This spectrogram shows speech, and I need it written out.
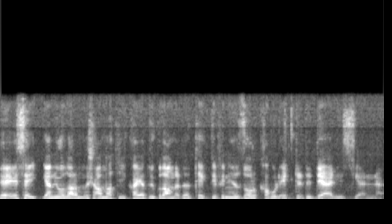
Neredeyse yanıyorlarmış anlattığı hikaye duygulandırdı. Teklifini zor kabul ettirdi değerli izleyenler.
